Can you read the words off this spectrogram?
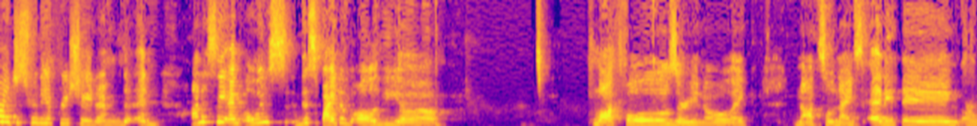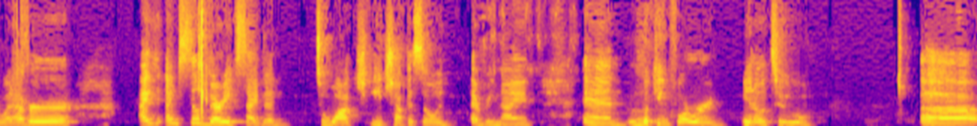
I just really appreciate it. And honestly, I'm always, despite of all the uh, plot holes or you know like not so nice editing or whatever I, i'm still very excited to watch each episode every night and looking forward you know to uh,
